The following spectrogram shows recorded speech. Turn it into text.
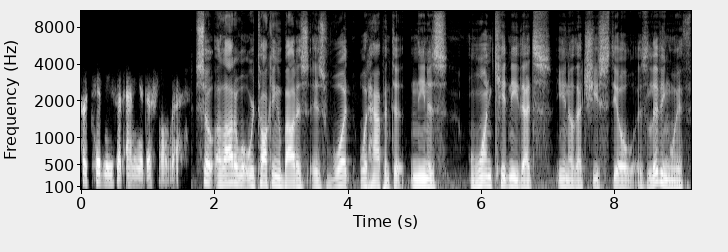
her kidneys at any additional risk. So a lot of what we're talking about is is what what happened to Nina's one kidney that's you know that she still is living with.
